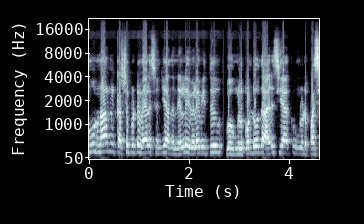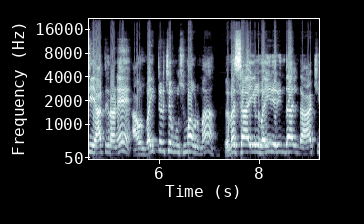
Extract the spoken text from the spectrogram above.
நூறு நாட்கள் கஷ்டப்பட்டு வேலை செஞ்சு அந்த நெல்லை விளைவித்து உங்களுக்கு கொண்டு வந்து அரிசியாக்கு உங்களோட பசியை ஆத்துக்கிறானே. அவன் வயிற்றடிச்சு உங்களுக்கு சும்மா விடுமா? விவசாயிகள் வயிறு எரிந்தால் இந்த ஆட்சி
